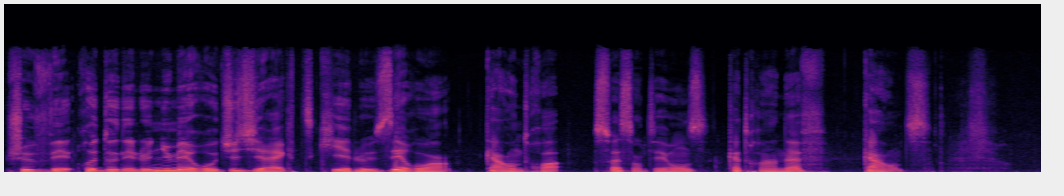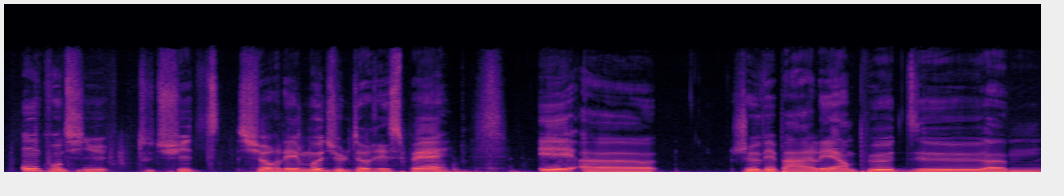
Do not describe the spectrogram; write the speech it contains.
je vais redonner le numéro du direct qui est le 01 43 71 89 40. On continue tout de suite sur les modules de respect et euh, je vais parler un peu de, euh,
